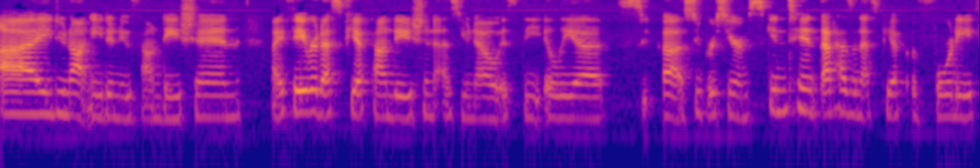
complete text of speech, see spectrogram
I do not need a new foundation. My favorite SPF foundation, as you know, is the Ilia uh, Super Serum Skin Tint. That has an SPF of 40.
